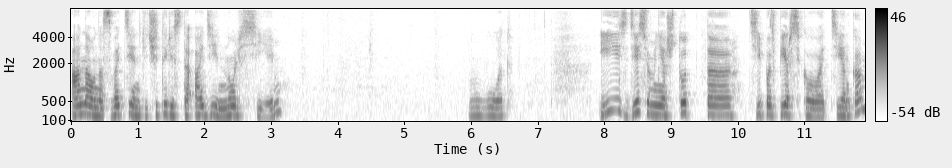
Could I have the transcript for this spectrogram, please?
Она у нас в оттенке 401.07. Вот. И здесь у меня что-то типа персикового оттенка.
